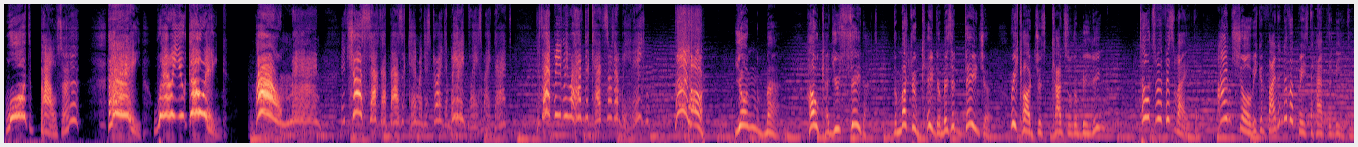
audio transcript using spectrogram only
what, Bowser? Hey, where are you going? Oh man, it sure sucks that Bowser came and destroyed the meeting place like that. Does that mean we will have to cancel the meeting? Young man, how can you say that? The Mushroom Kingdom is in danger. We can't just cancel the meeting. Toadsworth is right. I'm sure we can find another place to have the meeting.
